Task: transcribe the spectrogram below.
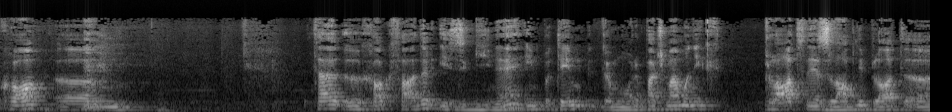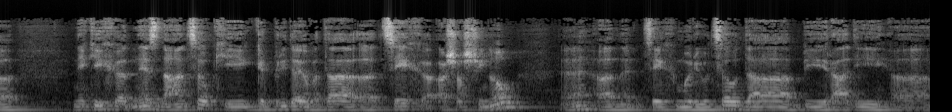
ko um, ta uh, Hogfather izgine in potem ga mora, pač imamo nek plot, ne zlobni plot. Uh, Nekih eh, neznancev, ki pridajo v ta uh, ceh ašašinov, eh, ne, ceh morilcev, da bi radi uh,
